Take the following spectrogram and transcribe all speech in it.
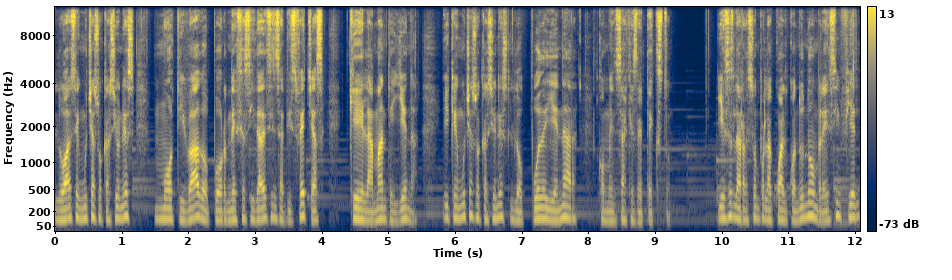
lo hace en muchas ocasiones motivado por necesidades insatisfechas que el amante llena y que en muchas ocasiones lo puede llenar con mensajes de texto. Y esa es la razón por la cual cuando un hombre es infiel,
